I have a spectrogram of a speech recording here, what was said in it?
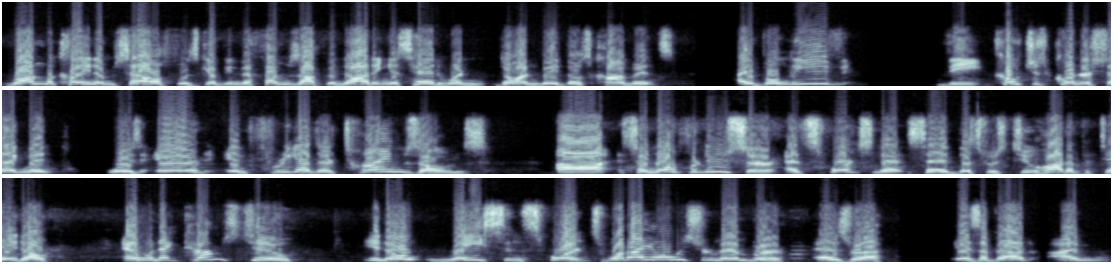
Ron MacLean himself was giving the thumbs up and nodding his head when Don made those comments. I believe the Coach's Corner segment was aired in three other time zones. Uh, so no producer at Sportsnet said this was too hot a potato. And when it comes to, you know, race and sports, what I always remember, Ezra, is about I'm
